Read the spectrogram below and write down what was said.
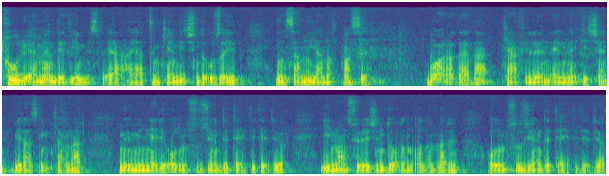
tuğlu emel dediğimiz veya hayatın kendi içinde uzayıp insanı yanıltması. Bu arada da kafirlerin eline geçen biraz imkanlar müminleri olumsuz yönde tehdit ediyor. İman sürecinde olan olanları olumsuz yönde tehdit ediyor.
